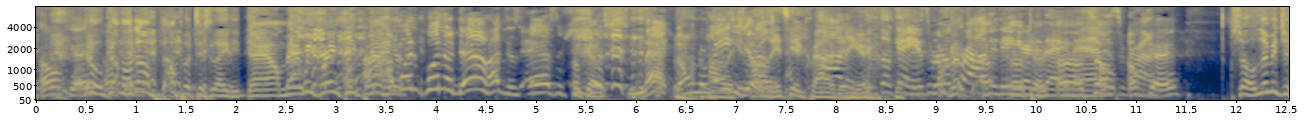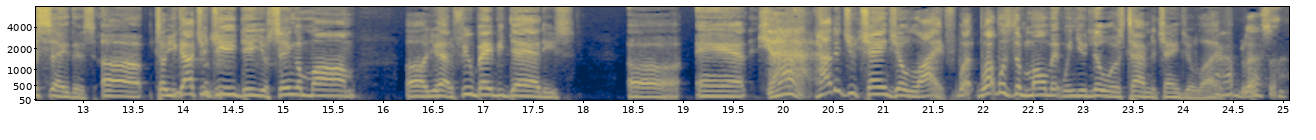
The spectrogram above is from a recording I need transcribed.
Okay. Dude, come on, don't don't put this lady down, man. We bring people in I, I wasn't putting her down. I just asked if she Okay. just smacked on the Holly, radio. Holly, it's getting crowded in here. It's okay. It's real Okay, crowded in uh, here okay, today, uh, man. so- It's crowded. okay. So let me just say this. Uh, so you got your GED, you're single mom, uh, you had a few baby daddies, uh, and God. how did you change your life? What What was the moment when you knew it was time to change your life? God bless her.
